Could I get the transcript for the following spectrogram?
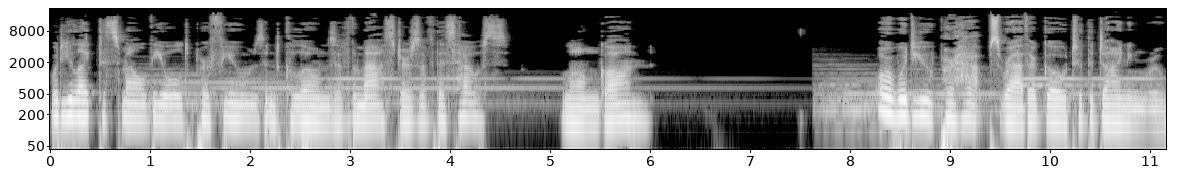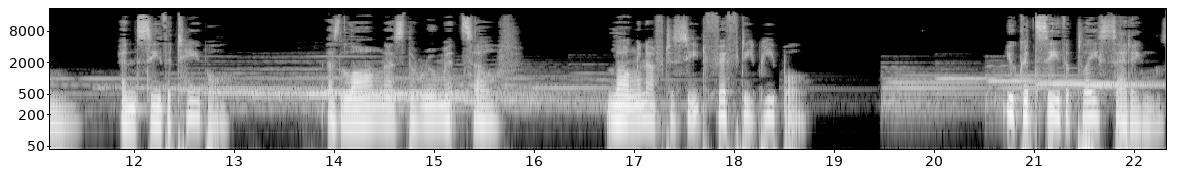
Would you like to smell the old perfumes and colognes of the masters of this house, long gone? Or would you perhaps rather go to the dining room and see the table, as long as the room itself, long enough to seat fifty people? You could see the place settings,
